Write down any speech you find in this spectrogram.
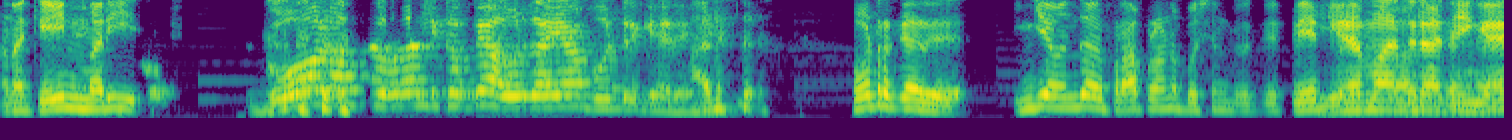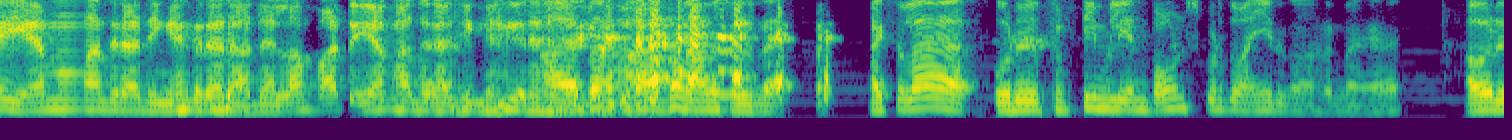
ஆனா கெயின் மாதிரி கோல் ஆஃப் த வேர்ல்ட் கப்பே அவர் தான் போட்டிருக்காரு? போட்டிருக்காரு. இங்க வந்து ப்ராப்பரான பொசிஷன் இருக்கு. ஏமாந்துராதீங்க ஏமாந்துராதீங்கிறாரு அதெல்லாம் பார்த்து ஏமாந்துராதீங்கிறாரு அதான் நானும் சொல்றேன். ஆக்சுவலா ஒரு பிப்டி மில்லியன் பவுண்ட்ஸ் கொடுத்து வாங்கியிருக்கோம் இருந்தாங்க அவர்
